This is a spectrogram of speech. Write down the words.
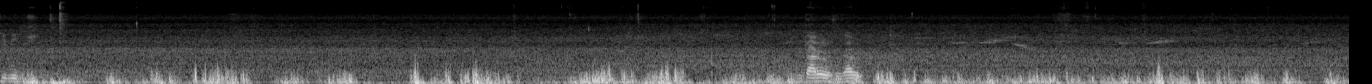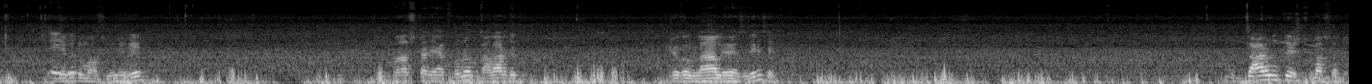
কিনি। দারুণ হচ্ছে দারুণ। দেখো তো মাছগুলো দেখে। মাছটার এখনও কালার দেখো। এরকম লাল হয়ে আছে দেখেছে? দারুণ টেস্ট মাছটাতে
